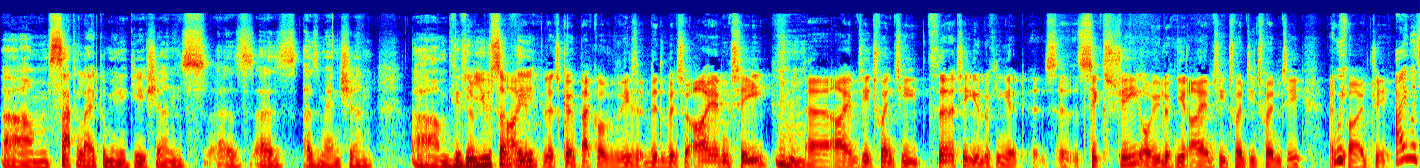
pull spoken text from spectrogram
um, satellite communications, as as as mentioned, um, the, so use of I, the. Let's go back over these a little bit. So IMT, mm-hmm. uh, IMT 2030, you're looking at, at 6G, or you're looking at IMT 2020 at we, 5G. I would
